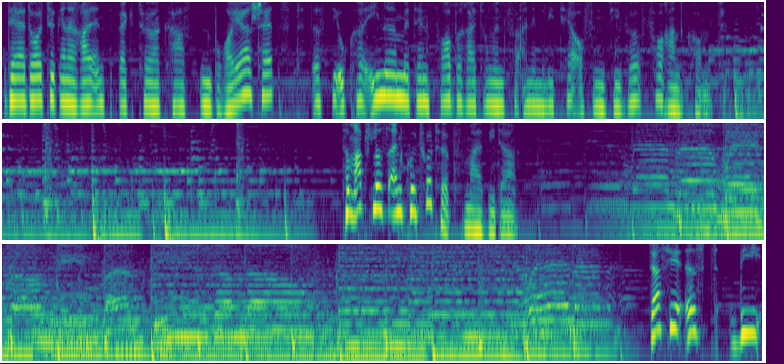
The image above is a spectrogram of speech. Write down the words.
Der deutsche Generalinspekteur Carsten Breuer schätzt, dass die Ukraine mit den Vorbereitungen für eine Militäroffensive vorankommt. Zum Abschluss ein Kulturtipp mal wieder. Das hier ist The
